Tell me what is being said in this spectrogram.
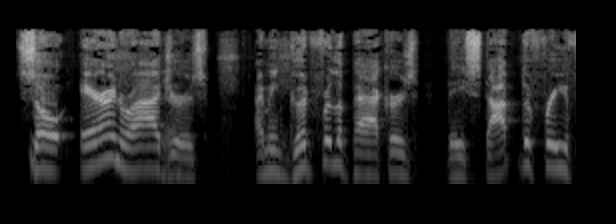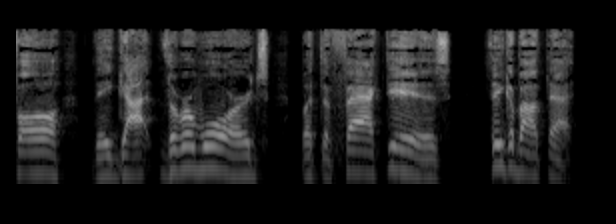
so Aaron Rodgers, yeah. I mean, good for the Packers. They stopped the free fall. They got the rewards. But the fact is, think about that.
